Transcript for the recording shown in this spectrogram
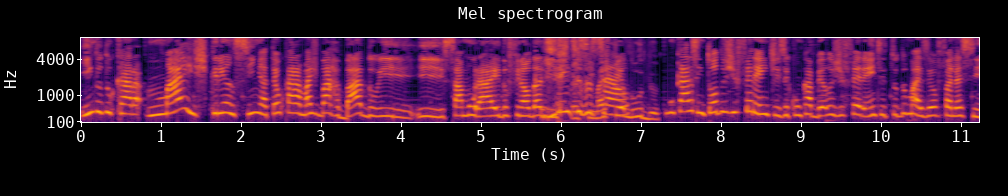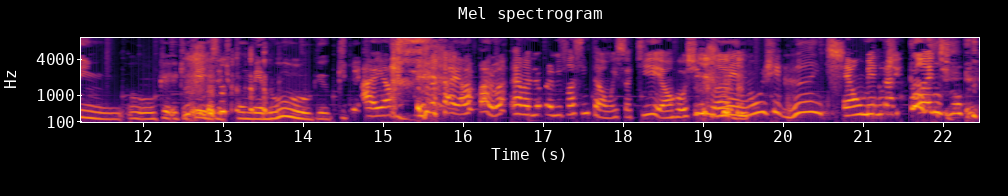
indo do cara mais criancinha até o cara mais barbado e, e samurai do final da lista, Gente assim, do mais céu. peludo. Com caras assim, todos diferentes e com cabelos diferentes e tudo mais. Eu falei assim: o que, que, que é isso? É tipo um menu? Que, que é? Aí ela, aí ela parou, ela olhou pra mim e falou assim: então, isso aqui é um host club. Menu gigante. É um menu gigante.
